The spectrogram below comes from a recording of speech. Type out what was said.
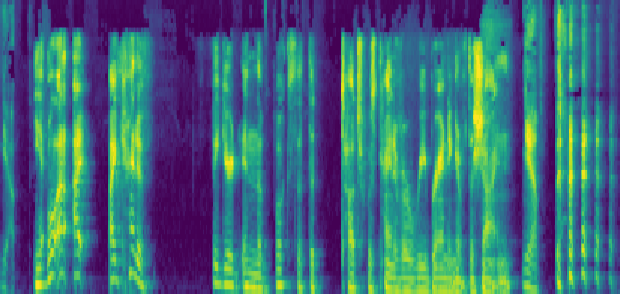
Yeah. Yeah, well, I I, I kind of figured in the books that the touch was kind of a rebranding of the shine. Yeah.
